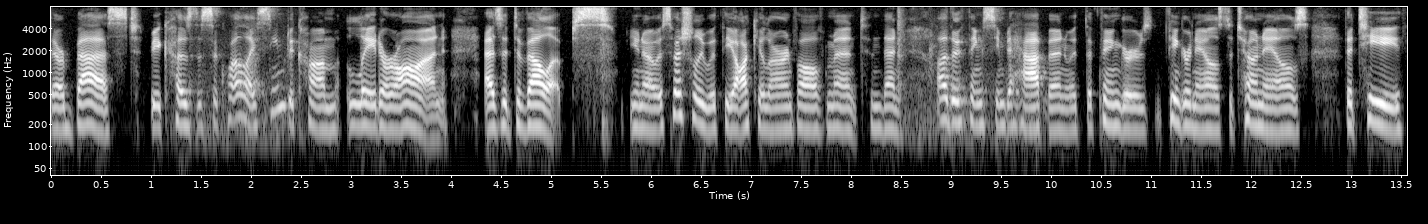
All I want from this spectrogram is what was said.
their best because the sequelae seem to come later on as it develops, you know, especially with the ocular involvement. And then other things seem to happen with the fingers, fingernails, the toenails, the teeth,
